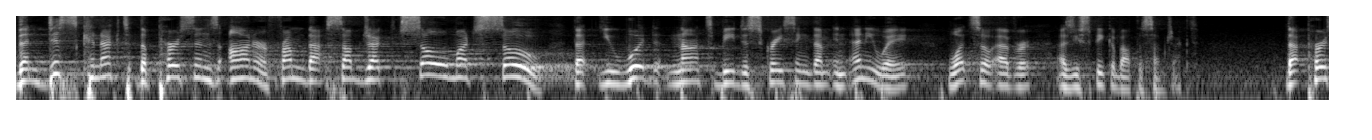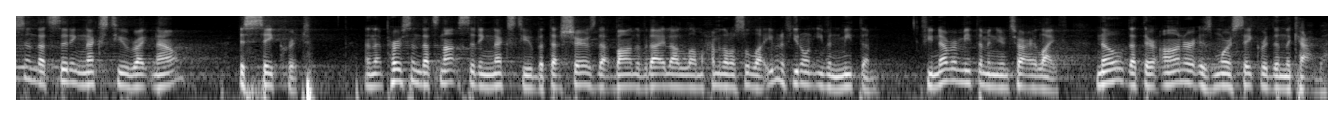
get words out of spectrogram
then disconnect the person's honor from that subject so much so that you would not be disgracing them in any way whatsoever as you speak about the subject. That person that's sitting next to you right now, is sacred. And that person that's not sitting next to you, but that shares that bond of La ilaha Muhammad Rasulullah, even if you don't even meet them, if you never meet them in your entire life, know that their honor is more sacred than the Kaaba.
